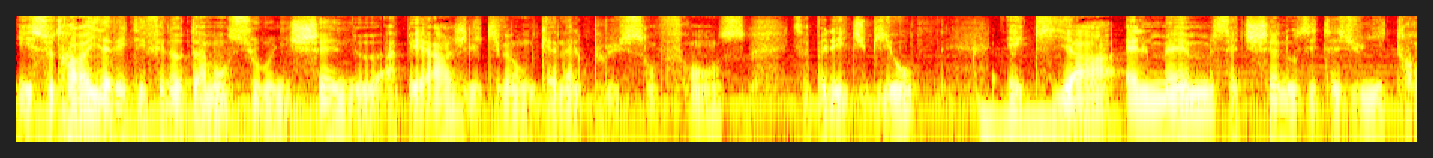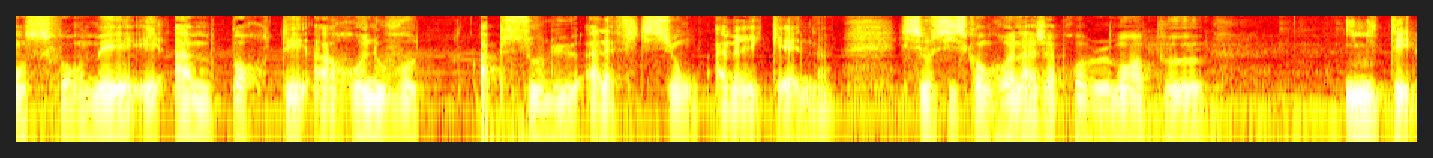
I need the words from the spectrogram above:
Et ce travail, il avait été fait notamment sur une chaîne à péage, l'équivalent de Canal Plus en France, qui s'appelle HBO, et qui a elle-même, cette chaîne aux États-Unis, transformé et apporté un renouveau absolu à la fiction américaine. C'est aussi ce qu'Engrenage a probablement un peu imité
